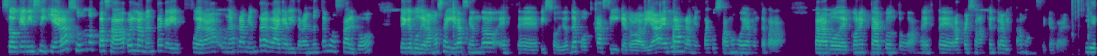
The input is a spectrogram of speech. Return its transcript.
So que ni siquiera Zoom nos pasaba por la mente que fuera una herramienta la que literalmente nos salvó de que pudiéramos seguir haciendo este, episodios de podcast y que todavía es la herramienta que usamos obviamente para, para poder conectar con todas este, las personas que entrevistamos. Así que bueno. Y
